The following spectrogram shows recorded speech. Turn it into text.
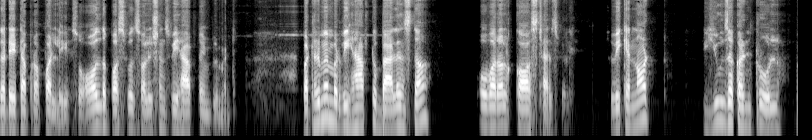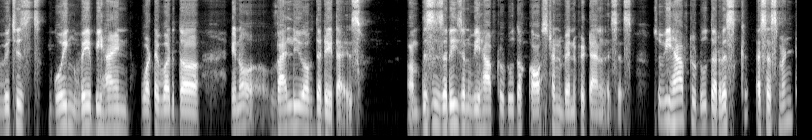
the data properly. So all the possible solutions we have to implement. But remember, we have to balance the overall cost as well. We cannot use a control which is going way behind whatever the you know value of the data is. Um, this is the reason we have to do the cost and benefit analysis. So we have to do the risk assessment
